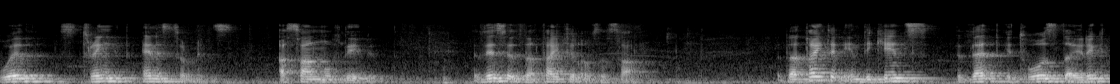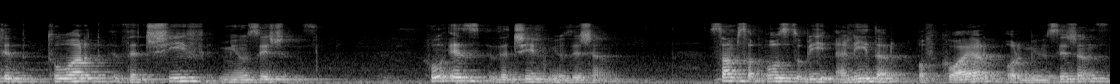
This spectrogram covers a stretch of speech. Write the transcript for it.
with Stringed Instruments, a Psalm of David. This is the title of the psalm. The title indicates that it was directed toward the chief musicians. Who is the chief musician? Some supposed to be a leader of choir or musicians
